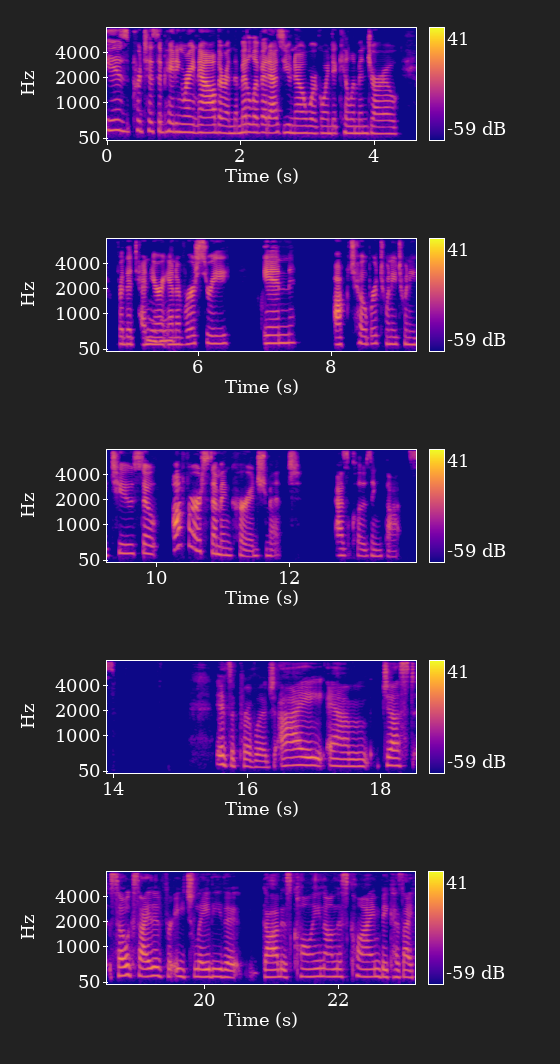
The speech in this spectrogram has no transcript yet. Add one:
is participating right now. They're in the middle of it. As you know, we're going to Kilimanjaro for the 10 year mm-hmm. anniversary in October 2022. So offer some encouragement as closing thoughts. It's a privilege. I am just so excited for each lady that God is calling on this climb because I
